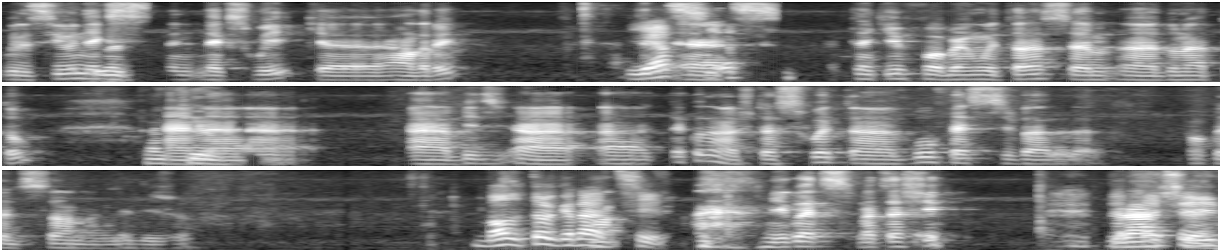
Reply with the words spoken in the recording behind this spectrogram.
We'll see you next next week, Andre. Yes, yes. Thank you for being with us, um, uh, Donato. Thank and, you. Uh, uh, uh, je te souhaite un beau festival. On peut dire ça en anglais déjà. Molto grazie. Miigwets, matsashi. Grazie.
